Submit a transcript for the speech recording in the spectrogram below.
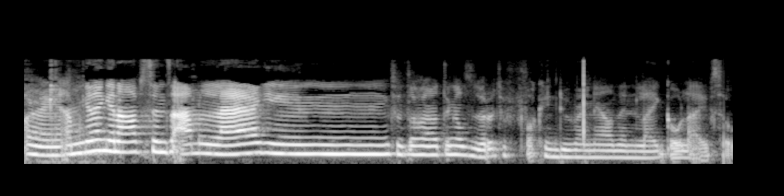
Alright, I'm gonna get off since I'm lagging. Since I nothing else better to fucking do right now than like go live. So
